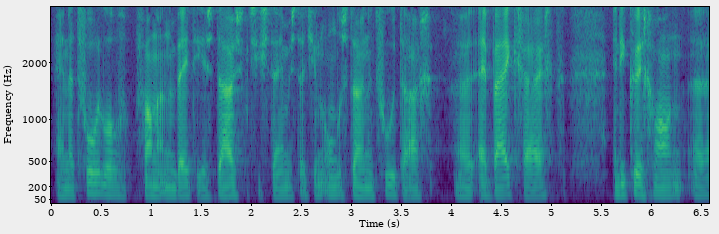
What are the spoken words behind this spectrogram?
En het voordeel van een BTS 1000 systeem is dat je een ondersteunend voertuig uh, erbij krijgt. En die kun je gewoon, uh,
